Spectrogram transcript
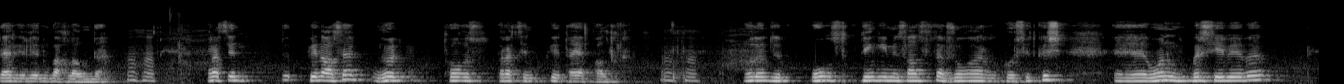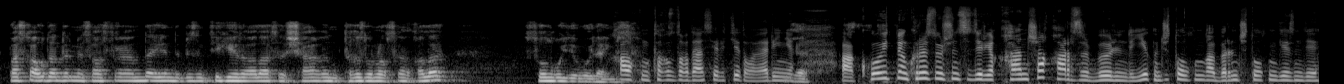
дәрігерлердің бақылауында. Процентпен алсақ 0,9 процентке таяп қалдық. Ол енді облыстық деңгеймен салыстырсақ жоғарғы көрсеткіш. Ә, оның бір себебі басқа аудандармен салыстырғанда енді біздің текелі қаласы шағын тығыз орналасқан қала сол ғой деп ойлаймыз. Халықтың тығыздығы да әсер етеді ғой әрине. Иә. а ковидпен күресу үшін сіздерге қанша қаржы бөлінді? Екінші толқынға бірінші толқын кезінде?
